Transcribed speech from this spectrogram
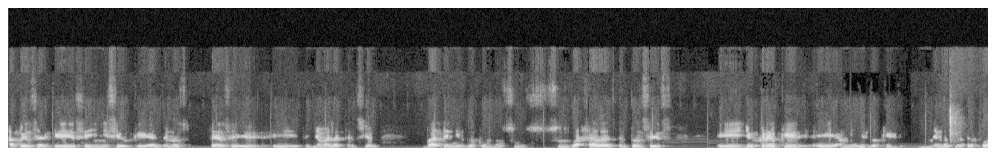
a pensar que ese inicio que al menos te hace, eh, te llama la atención, va teniendo como sus, sus bajadas. Entonces, eh, yo creo que eh, a mí lo que menos me atrapó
